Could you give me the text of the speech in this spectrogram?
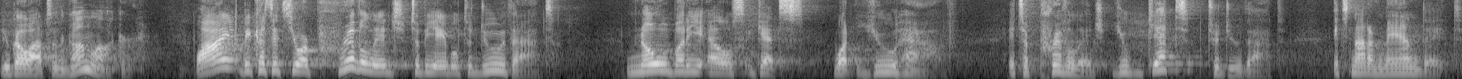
You go out to the gun locker. Why? Because it's your privilege to be able to do that. Nobody else gets what you have. It's a privilege. You get to do that. It's not a mandate.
